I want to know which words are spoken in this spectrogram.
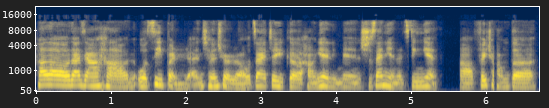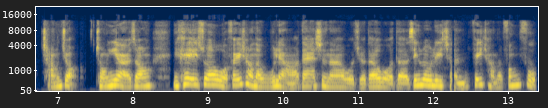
Hello，大家好，我自己本人陈雪柔，在这个行业里面十三年的经验。啊，非常的长久。从一而终，你可以说我非常的无聊，但是呢，我觉得我的心路历程非常的丰富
